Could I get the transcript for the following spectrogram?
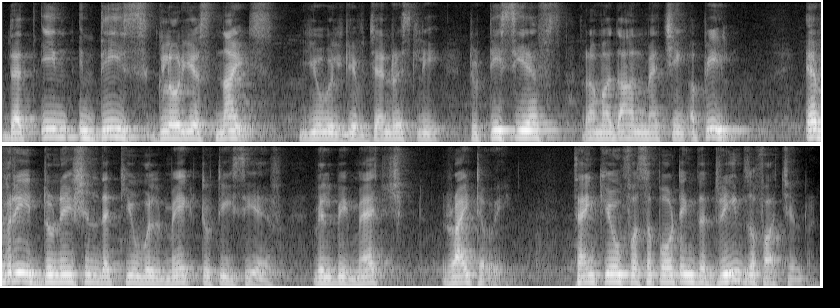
that in, in these glorious nights, you will give generously to TCF's Ramadan matching appeal. Every donation that you will make to TCF will be matched right away. Thank you for supporting the dreams of our children.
